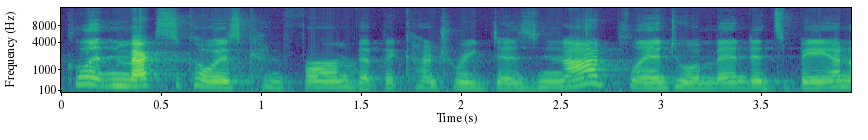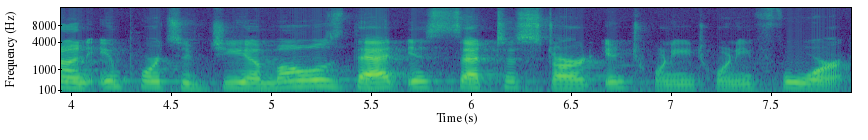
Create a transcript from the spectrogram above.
Clinton, Mexico has confirmed that the country does not plan to amend its ban on imports of GMOs that is set to start in 2024.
